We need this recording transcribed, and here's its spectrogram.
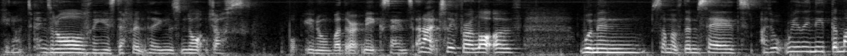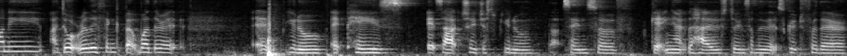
you know, it depends on all of these different things, not just you know, whether it makes sense. And actually for a lot of women, some of them said, I don't really need the money. I don't really think about whether it, it you know, it pays. It's actually just, you know, that sense of getting out the house, doing something that's good for their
